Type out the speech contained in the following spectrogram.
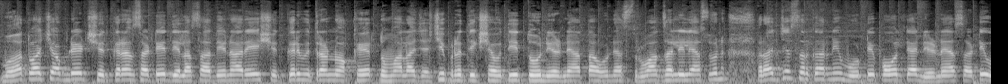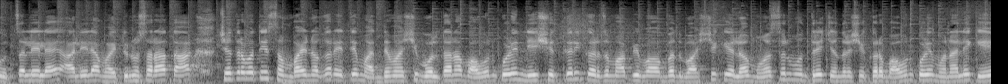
महत्त्वाचे अपडेट शेतकऱ्यांसाठी दिलासा देणारे शेतकरी मित्रांनो अखेर तुम्हाला ज्याची प्रतीक्षा होती तो निर्णय आता होण्यास सुरुवात झालेली असून राज्य सरकारने मोठे पाऊल त्या निर्णयासाठी उचललेले आहे. आलेल्या माहितीनुसार आता छत्रपती संभाजीनगर येथे माध्यमांशी बोलताना बावनकुळेंनी शेतकरी कर्जमाफीबाबत भाष्य केलं. महसूल मंत्री चंद्रशेखर बावनकुळे म्हणाले की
